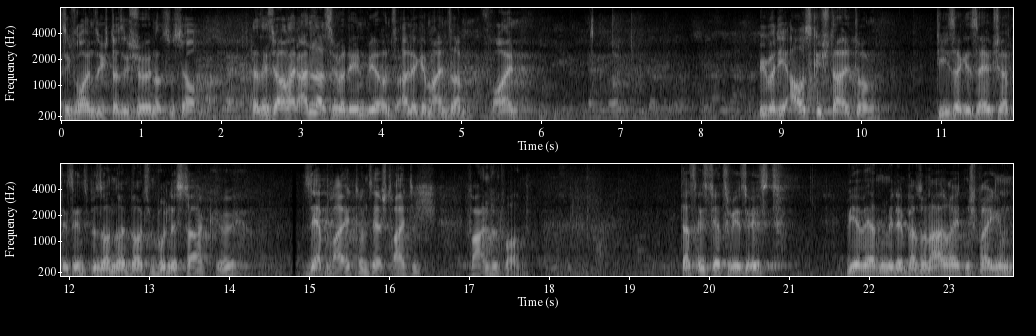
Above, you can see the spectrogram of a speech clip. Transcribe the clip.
Sie freuen sich, das ist schön. Das ist ja auch ein Anlass, über den wir uns alle gemeinsam freuen. Über die Ausgestaltung dieser Gesellschaft ist insbesondere im Deutschen Bundestag äh, sehr breit und sehr streitig verhandelt worden. Das ist jetzt, wie es ist. Wir werden mit den Personalräten sprechen,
